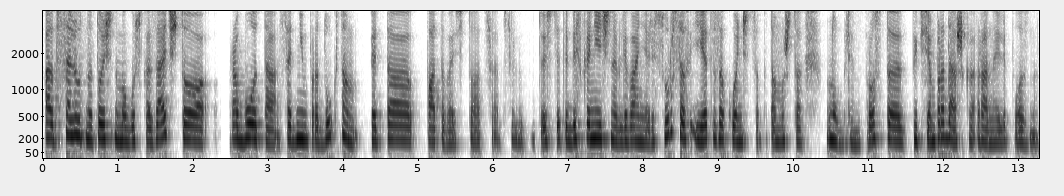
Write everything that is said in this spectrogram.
абсолютно точно могу сказать, что работа с одним продуктом – это патовая ситуация абсолютно. То есть это бесконечное вливание ресурсов, и это закончится, потому что, ну, блин, просто ты всем продашь рано или поздно.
